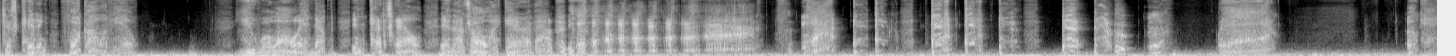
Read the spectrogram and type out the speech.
Just kidding. Fuck all of you. You will all end up in catch hell, and that's all I care about. okay.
